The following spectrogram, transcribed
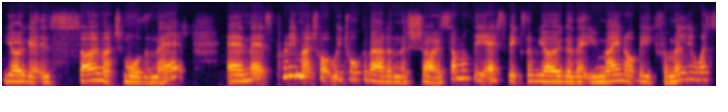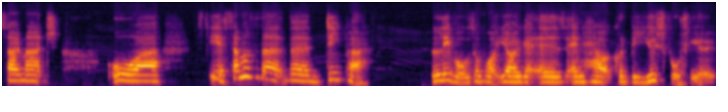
Yoga is so much more than that. And that's pretty much what we talk about in this show. Some of the aspects of yoga that you may not be familiar with so much, or yeah, some of the, the deeper levels of what yoga is and how it could be useful to you.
